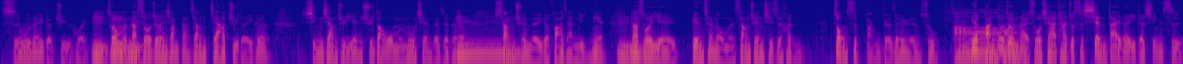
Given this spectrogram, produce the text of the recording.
食物的一个聚会，嗯，所以我们那时候就很想把这样家具的一个形象去延续到我们目前的这个商圈的一个发展理念，嗯，那所以也变成了我们商圈其实很重视板德这个元素，哦，因为板德对我们来说，现在它就是现代的一个形式，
